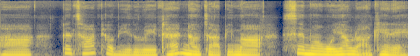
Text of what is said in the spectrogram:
ဟာတခြားဖျော်ဖြေသူတွေထက်နောက်ကျပြီးမှစင်မော်ကိုရောက်လာခဲ့တယ်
